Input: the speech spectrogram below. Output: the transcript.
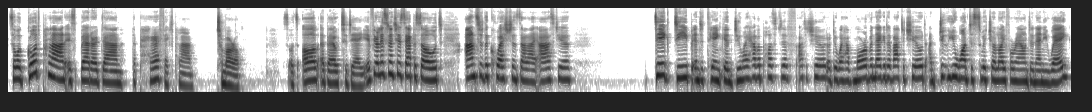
So, a good plan is better than the perfect plan tomorrow. So, it's all about today. If you're listening to this episode, answer the questions that I asked you. Dig deep into thinking do I have a positive attitude or do I have more of a negative attitude? And do you want to switch your life around in any way?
